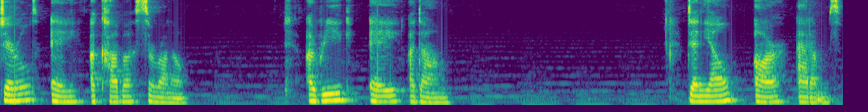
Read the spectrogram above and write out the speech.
Gerald A. Acaba Serrano, Arig A. Adam, Danielle R. Adams,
